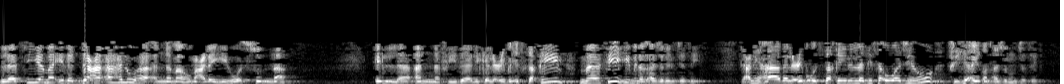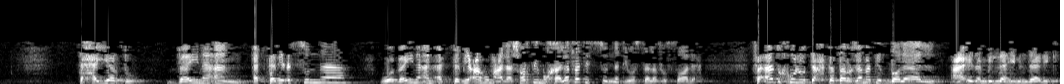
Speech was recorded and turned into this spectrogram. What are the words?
لا سيما إذا ادعى أهلها أن ما هم عليه هو السنة إلا أن في ذلك العبء الثقيل ما فيه من الأجر الجزيل. يعني هذا العبء الثقيل الذي سأواجهه فيه أيضا أجر جزيل. تحيرت بين أن أتبع السنة وبين أن أتبعهم على شرط مخالفة السنة والسلف الصالح. فأدخل تحت ترجمة الضلال عائدا بالله من ذلك.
